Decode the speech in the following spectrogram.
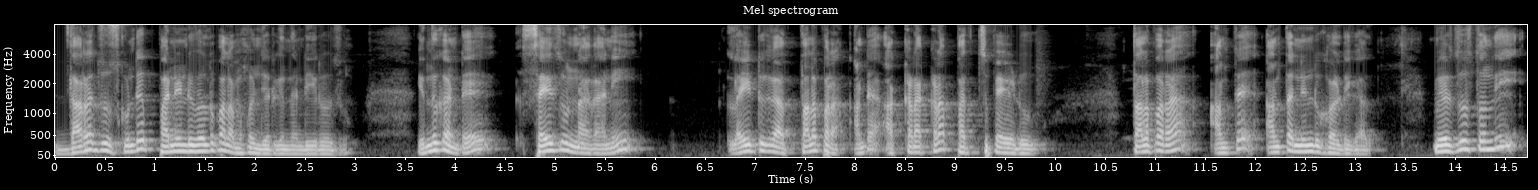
ధర చూసుకుంటే పన్నెండు వేల రూపాయలు అమ్మకం జరిగిందండి ఈరోజు. ఎందుకంటే సైజు ఉన్నా కానీ లైట్గా తలపర అంటే అక్కడక్కడ పచ్చిపేడు తలపర అంతే అంత నిండు క్వాలిటీ కాదు. మీరు చూస్తుంది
